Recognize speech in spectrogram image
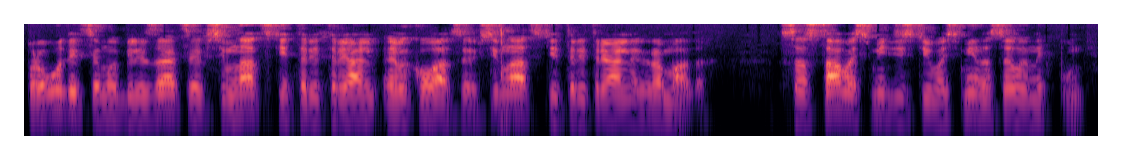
проводиться мобілізація в 17 територіаль... евакуація в 17 територіальних громадах со 188 населених пунктів.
